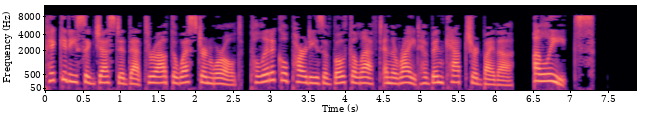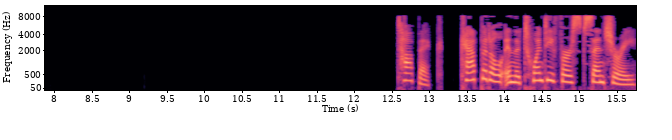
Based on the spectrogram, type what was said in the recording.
Piketty suggested that throughout the Western world, political parties of both the left and the right have been captured by the elites Topic. Capital in the 21st century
